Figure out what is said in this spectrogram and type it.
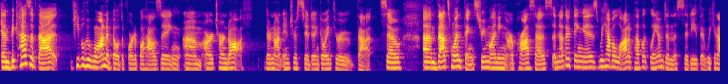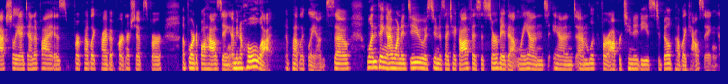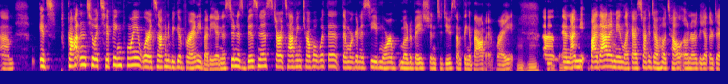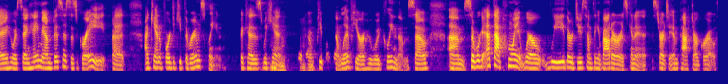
And because of that, people who want to build affordable housing um, are turned off. They're not interested in going through that. So um, that's one thing, streamlining our process. Another thing is we have a lot of public land in the city that we could actually identify as for public private partnerships for affordable housing. I mean, a whole lot public land. So, one thing I want to do as soon as I take office is survey that land and um, look for opportunities to build public housing. Um, it's gotten to a tipping point where it's not going to be good for anybody. And as soon as business starts having trouble with it, then we're going to see more motivation to do something about it, right? Mm-hmm. Um, and I mean, by that, I mean, like I was talking to a hotel owner the other day who was saying, Hey, man, business is great, but I can't afford to keep the rooms clean because we can't. Mm-hmm you know, people can't live here who would clean them. So, um, so we're at that point where we either do something about it or it's going to start to impact our growth.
